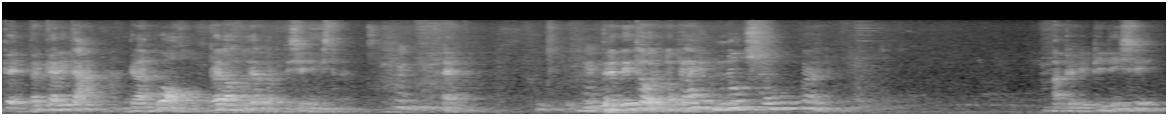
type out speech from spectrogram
che per carità, un gran uomo, però non era proprio di sinistra. Eh l'imprenditore e l'operaio non sono uguali. Ma per il PD sì.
